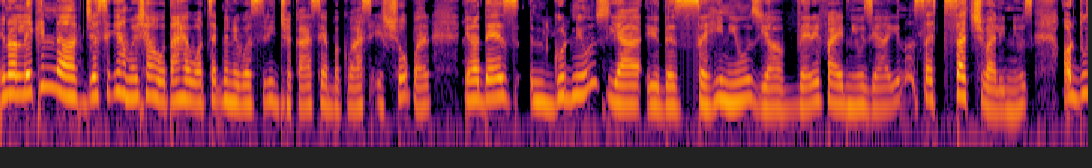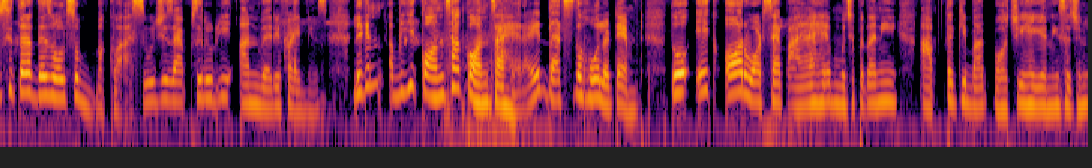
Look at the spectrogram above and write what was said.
you know लेकिन uh, जैसे कि हमेशा होता है व्हाट्सएप यूनिवर्सिटी झकास या बकवास इस शो पर you know there good news या दर सही न्यूज़ या वेरीफाइड न्यूज़ या यू नो सच सच वाली न्यूज़ और दूसरी तरफ़ देर इज़ ऑल्सो बकवास which is absolutely unverified news लेकिन अब ये कौन सा कौन सा है right that's the whole attempt तो एक और व्हाट्सएप आया है मुझे पता नहीं आप तक की बात पहुँची है या नहीं सचिन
